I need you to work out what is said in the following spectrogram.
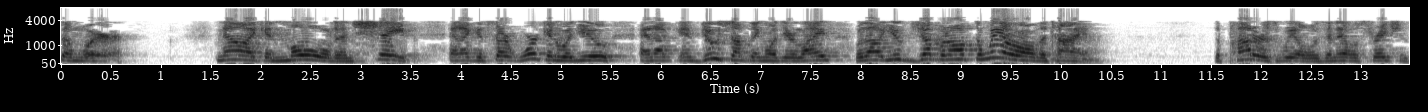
somewhere. Now I can mold and shape and I could start working with you and I can do something with your life without you jumping off the wheel all the time. The potter's wheel was an illustration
